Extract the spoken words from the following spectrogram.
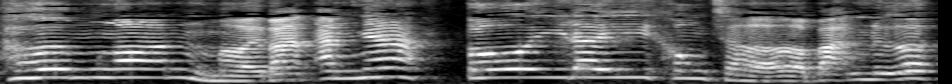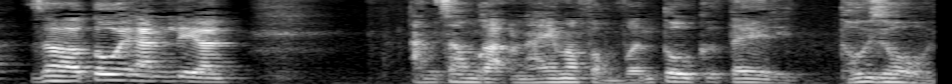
Thơm ngon mời bạn ăn nhá. Tôi đây không chờ bạn nữa. Giờ tôi ăn liền. Ăn xong gạo này mà phỏng vấn tôi cự tê thì thôi rồi.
